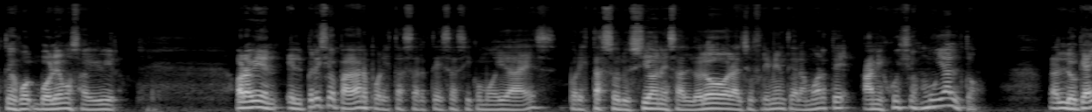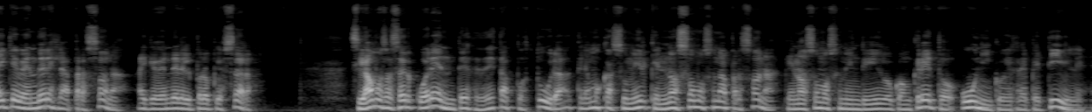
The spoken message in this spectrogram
Entonces volvemos a vivir. Ahora bien, el precio a pagar por estas certezas y comodidades, por estas soluciones al dolor, al sufrimiento y a la muerte, a mi juicio es muy alto. Lo que hay que vender es la persona, hay que vender el propio ser. Si vamos a ser coherentes desde esta postura, tenemos que asumir que no somos una persona, que no somos un individuo concreto, único, irrepetible.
